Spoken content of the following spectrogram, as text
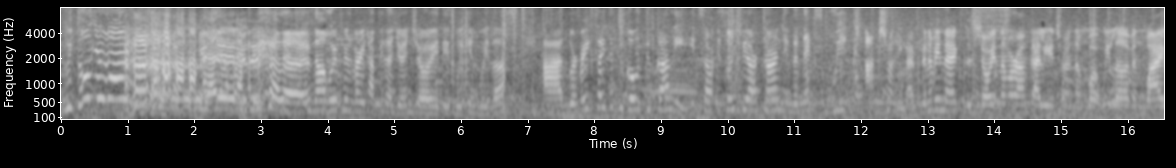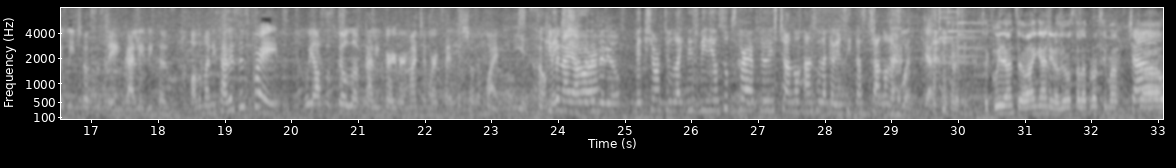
we told you guys. You did. You did tell us. No, we feel very happy that you enjoyed this weekend with us. And we're very excited to go to Cali. It's our, it's going to be our turn in the next week, actually. That's gonna be next is showing them around Cali and showing them what we love and why we chose to stay in Cali because although Manizales is great, we also still love Cali very, very much and we're excited to show them why. Yes, So, keep make an eye out for the sure- video. Make sure to like this video, subscribe to this channel and to La Karencita's channel as well. Yes. se cuidan, se bañan y nos vemos hasta la próxima. Chao.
